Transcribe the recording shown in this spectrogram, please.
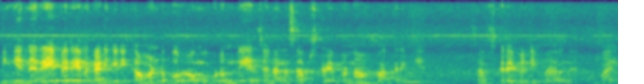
நீங்கள் நிறைய பேர் எனக்கு அடிக்கடி கமெண்ட் போடுறவங்க கூட இன்னும் என் சேனலை சப்ஸ்கிரைப் பண்ணாமல் பார்க்குறீங்க சப்ஸ்கிரைப் பண்ணி பாருங்கள் பாய்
